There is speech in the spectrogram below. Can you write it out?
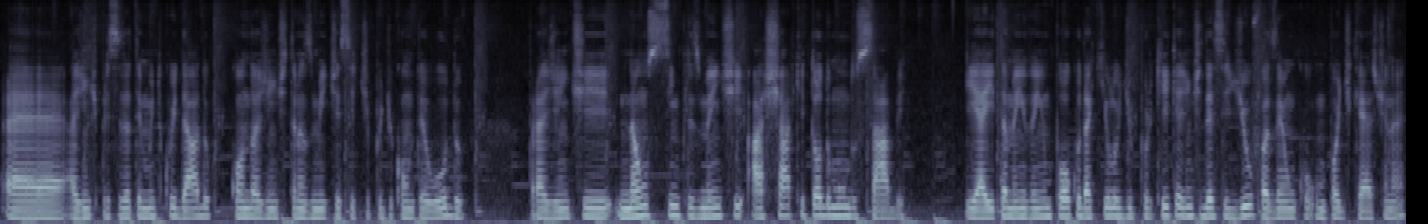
é, a gente precisa ter muito cuidado quando a gente transmite esse tipo de conteúdo para a gente não simplesmente achar que todo mundo sabe. E aí também vem um pouco daquilo de por que, que a gente decidiu fazer um, um podcast, né?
